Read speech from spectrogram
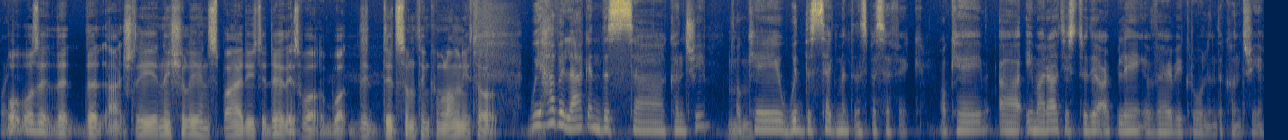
What was it that, that actually initially inspired you to do this? What what did, did something come along and you thought? We have a lack in this uh, country, mm-hmm. okay, with this segment in specific. Okay, uh, Emiratis today are playing a very big role in the country,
